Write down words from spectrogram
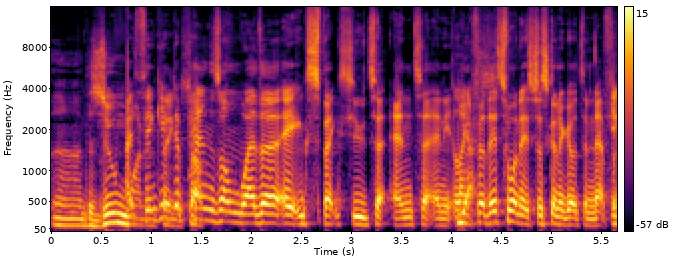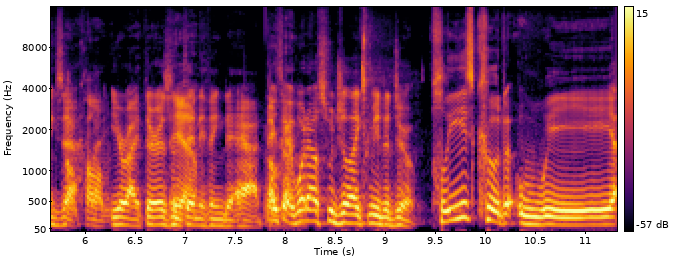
uh, the Zoom one. I think it things. So- depends on whether it expects you to enter any. Like for this one, it's just going to go to Netflix.com. Exactly. You're right. There isn't Yeah. anything to add. Okay. Exactly. What else would you like me to do? Please, could we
